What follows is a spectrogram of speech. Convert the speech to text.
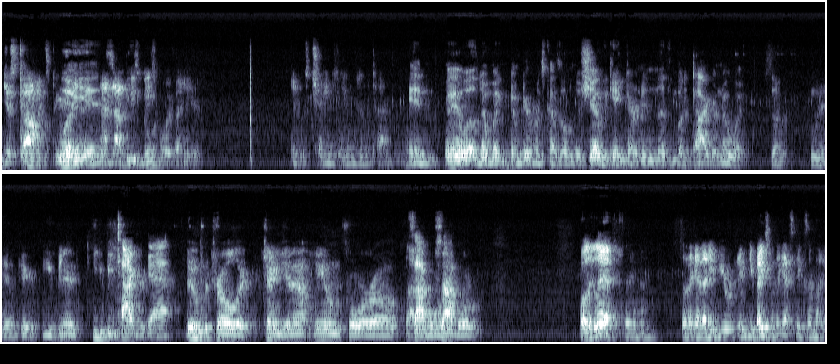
just comics. Period. Well, yeah, not, it's not a Beast Beast, Beast Boy fan. Here. And it was changelings in the time. And yeah, well, it don't make no difference because on the show he can't turn into nothing but a tiger no way. So who the hell cares? He could be And- he could be Tiger Guy. Doom Patrol. They're changing out him for uh, Cyborg. Cyborg. Well, he left. You know. So they got that empty, empty basement. They got to stick somebody.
